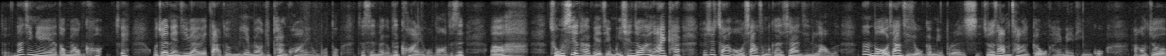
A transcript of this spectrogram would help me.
对，那今年也都没有跨，诶，我觉得年纪越来越大，就也没有去看跨年活动，就是那个不是跨年活动，就是呃。除夕的特别节目，以前就很爱看，就去装偶像什么。可是现在已经老了，那很多偶像其实我根本也不认识，就是他们唱的歌我可能也没听过。然后就，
